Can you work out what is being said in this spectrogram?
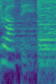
Drop it.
